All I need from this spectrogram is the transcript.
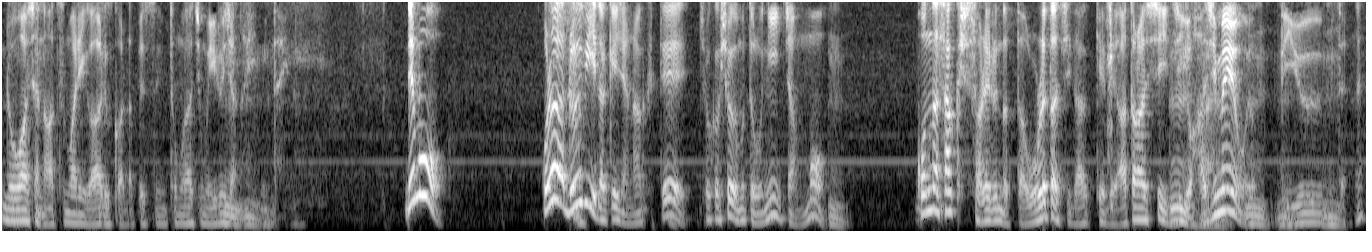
ろう話者の集まりがあるから別に友達もいるじゃないみたいな。でもこれはルビーだけじゃなくて聴覚障害を持ってるお兄ちゃんも、ん。こんな搾取されるんだったら俺たちだけで新しい事業始めようよっていうみたいなね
